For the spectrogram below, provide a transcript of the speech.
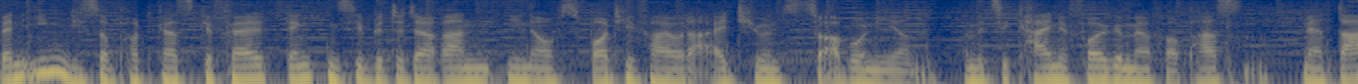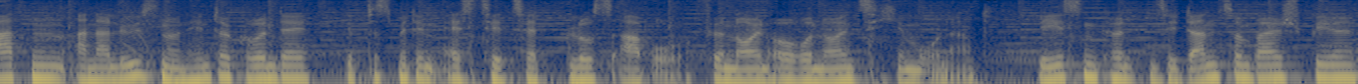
Wenn Ihnen dieser Podcast gefällt, denken Sie bitte daran, ihn auf Spotify oder iTunes zu abonnieren, damit Sie keine Folge mehr verpassen. Mehr Daten, Analysen und Hintergründe gibt es mit dem STZ Plus Abo für 9,90 Euro im Monat. Lesen könnten Sie dann zum Beispiel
